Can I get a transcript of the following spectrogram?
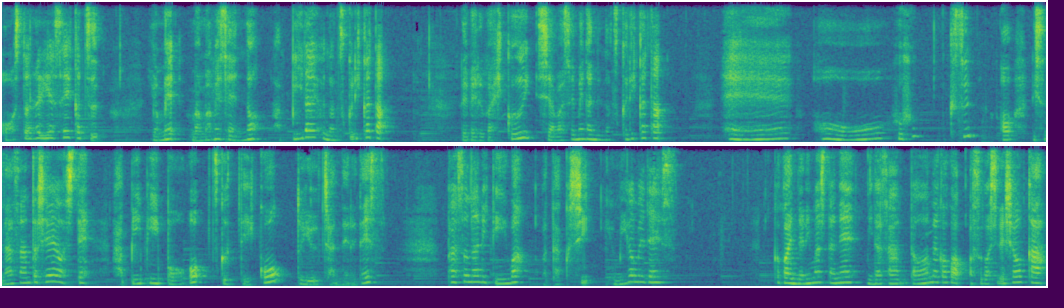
オーストラリア生活。嫁ママ目線のハッピーライフの作り方。レベルが低い幸せメガネの作り方。へえほうふふくす。をリスナーさんとシェアをしてハッピーピーポーを作っていこうというチャンネルです。パーソナリティは私弓嫁です。午後になりましたね。皆さんどんな午後お過ごしでしょうか？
